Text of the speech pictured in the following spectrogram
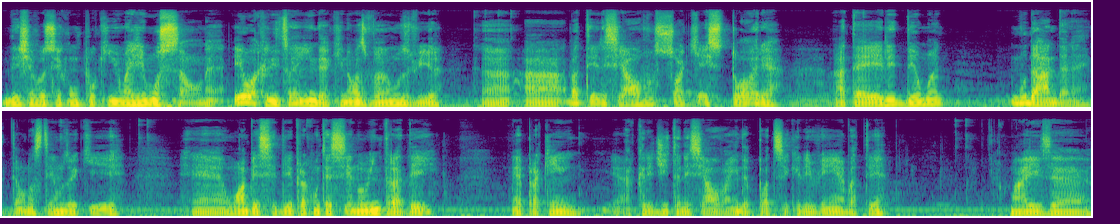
deixa você com um pouquinho mais de emoção, né? Eu acredito ainda que nós vamos vir uh, a bater esse alvo, só que a história até ele deu uma mudada, né? Então nós temos aqui é, um ABCD para acontecer no intraday, né? Para quem acredita nesse alvo ainda, pode ser que ele venha a bater, mas é,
